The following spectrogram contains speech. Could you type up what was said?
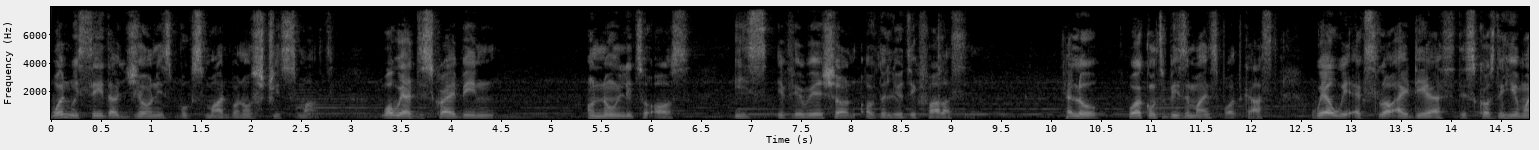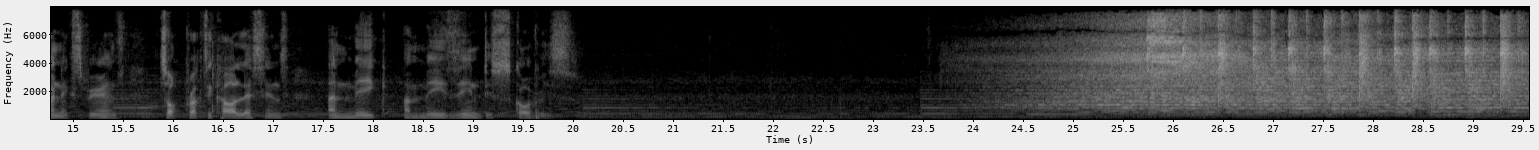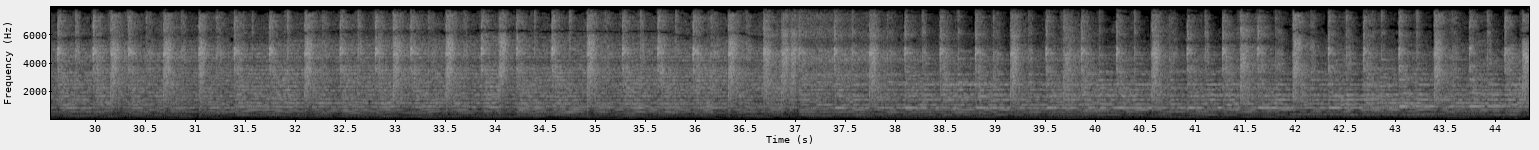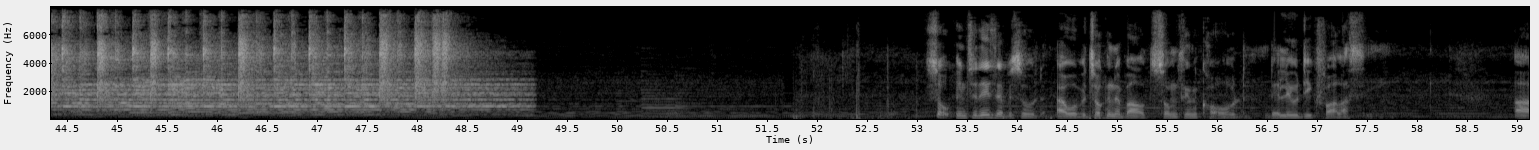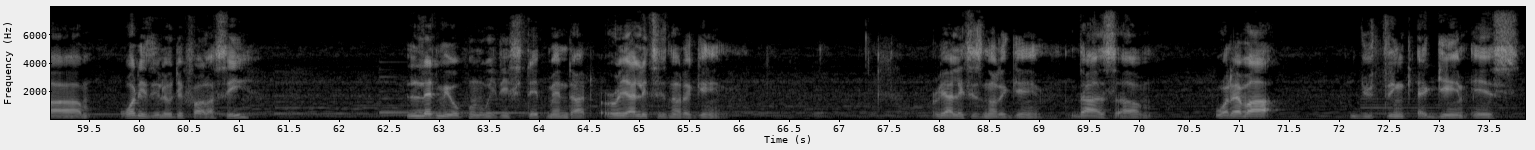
when we say that John is book smart but not street smart, what we are describing unknowingly to us is a variation of the ludic fallacy. Hello, welcome to Busy Minds podcast, where we explore ideas, discuss the human experience, talk practical lessons, and make amazing discoveries. In today's episode, I will be talking about something called the ludic fallacy. Um, what is the ludic fallacy? Let me open with this statement that reality is not a game. Reality is not a game. That's um, whatever you think a game is,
